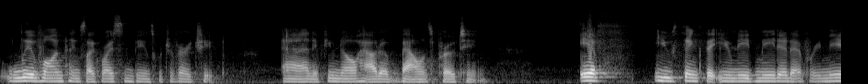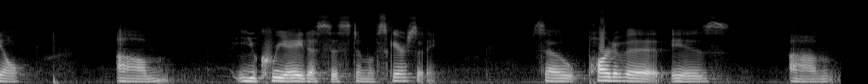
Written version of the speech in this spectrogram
live on things like rice and beans, which are very cheap, and if you know how to balance protein. If you think that you need meat at every meal, um, you create a system of scarcity. So part of it is um,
